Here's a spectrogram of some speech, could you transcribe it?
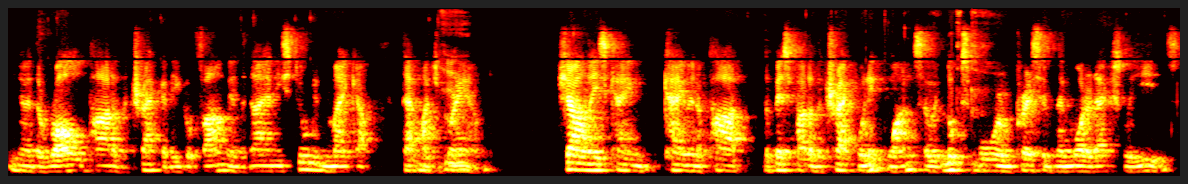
you know, the roll part of the track at Eagle Farm the other day, and he still didn't make up that much ground. Mm. Charlize came came in a part, the best part of the track when it won, so it looks more impressive than what it actually is.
